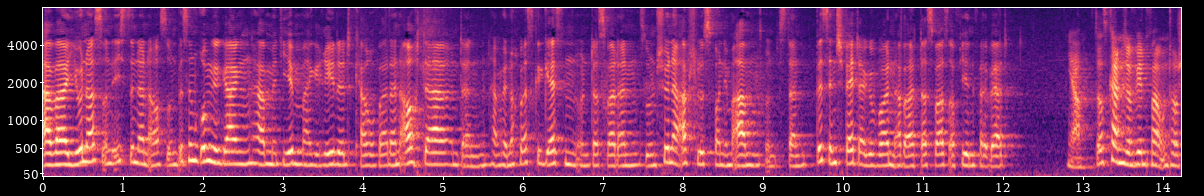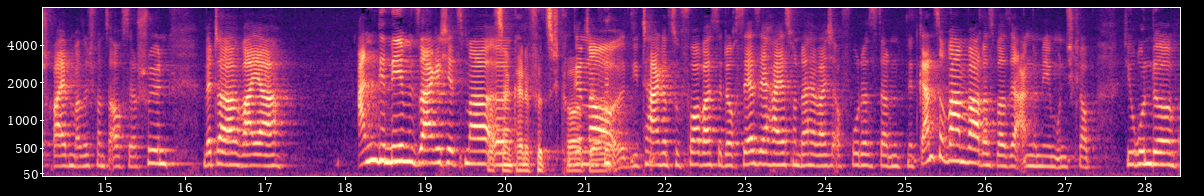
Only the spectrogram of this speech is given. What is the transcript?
Aber Jonas und ich sind dann auch so ein bisschen rumgegangen, haben mit jedem mal geredet. Caro war dann auch da und dann haben wir noch was gegessen und das war dann so ein schöner Abschluss von dem Abend und ist dann ein bisschen später geworden, aber das war es auf jeden Fall wert. Ja, das kann ich auf jeden Fall unterschreiben. Also ich fand es auch sehr schön. Wetter war ja angenehm, sage ich jetzt mal. Das sind keine 40 Grad. Genau, ja. die Tage zuvor war es ja doch sehr, sehr heiß. Von daher war ich auch froh, dass es dann nicht ganz so warm war. Das war sehr angenehm und ich glaube, die Runde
